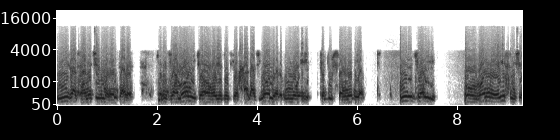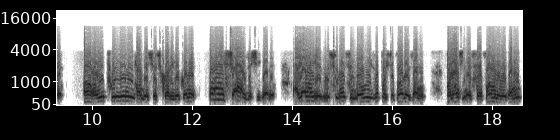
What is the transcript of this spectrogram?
نیز از همه چیز مهمتره. که زمانی که آقای دکتر اون نوعی که دوستانه میگم این جایی به عنوان رئیس میشه. آقای پول نمیدن بهش کاری بکنه. اون چه ارزشی داره؟ اگر ما یه روز تونستیم به اون میز پشت پا بزنیم بلنشیم استعفامون رو بزنیم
